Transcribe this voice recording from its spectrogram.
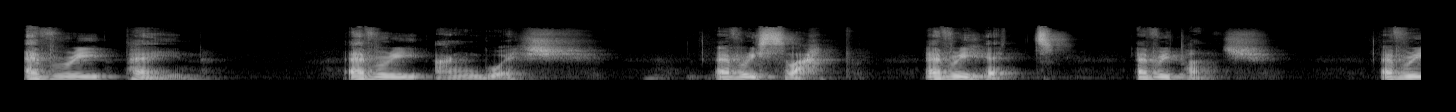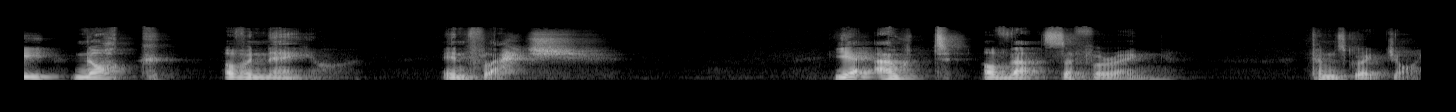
every pain, every anguish, every slap, every hit, every punch, every knock of a nail in flesh. Yet out of that suffering comes great joy.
